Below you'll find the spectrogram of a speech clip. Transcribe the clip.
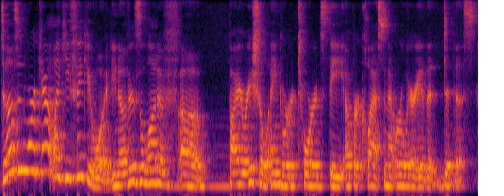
doesn't work out like you think it would. You know, there's a lot of uh, biracial anger towards the upper class in that rural area that did this.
